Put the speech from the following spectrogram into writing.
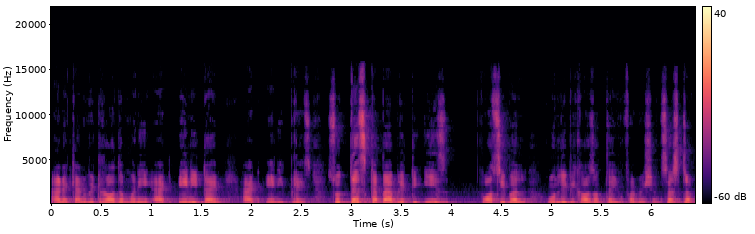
and I can withdraw the money at any time at any place. So this capability is possible only because of the information system.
